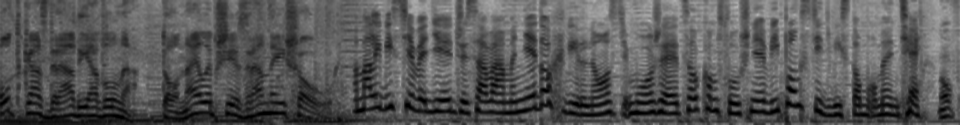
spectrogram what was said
Podcast Rádia Vlna. To najlepšie z rannej show. A mali by ste vedieť, že sa vám nedochvíľnosť môže celkom slušne vypomstiť v istom momente. No v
